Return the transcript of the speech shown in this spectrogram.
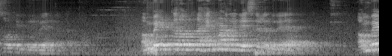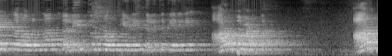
ಸೋತಿದ್ದೇವೆ ಅಂತಕ್ಕಂಥ ಅಂಬೇಡ್ಕರ್ ಅವರನ್ನ ಹೆಂಗೆ ಮಾಡಿದ್ರಿ ದೇಶದಲ್ಲಿ ಅಂದರೆ, ಅಂಬೇಡ್ಕರ್ ಅವರನ್ನ ದಲಿತರು ಅಂತ ಹೇಳಿ ದಲಿತ ಕೇರಿಗೆ ಆರೋಪ ಮಾಡ್ತಾರೆ. ಆರೋಪ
